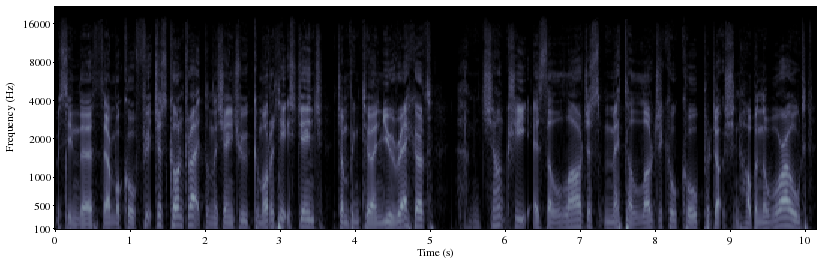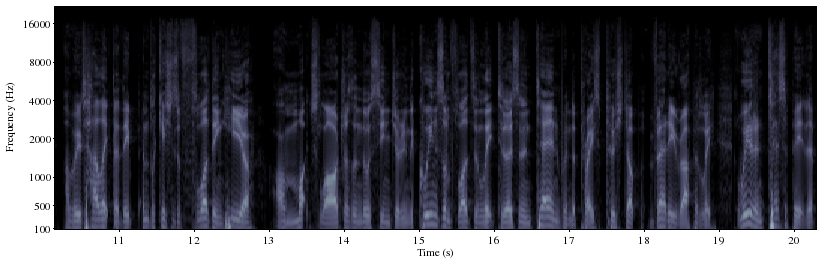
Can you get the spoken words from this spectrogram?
We've seen the thermal coal futures contract on the Zhengzhou Commodity Exchange jumping to a new record, um, is the largest metallurgical coal production hub in the world, and we would highlight that the implications of flooding here are much larger than those seen during the Queensland floods in late 2010 when the price pushed up very rapidly. We would anticipate that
